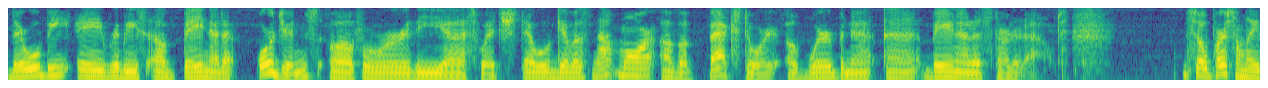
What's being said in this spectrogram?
there will be a release of Bayonetta Origins uh, for the uh, Switch that will give us not more of a backstory of where uh, Bayonetta started out. So personally,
